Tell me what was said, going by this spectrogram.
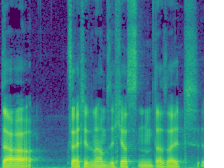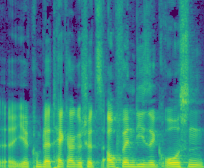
da seid ihr dann am sichersten, da seid äh, ihr komplett Hacker geschützt, auch wenn diese großen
